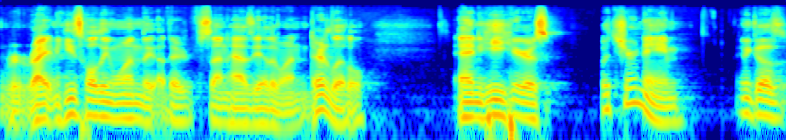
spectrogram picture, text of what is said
right, and he's holding one, the other son has the other one. They're little, and he hears, "What's your name?" And he goes,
